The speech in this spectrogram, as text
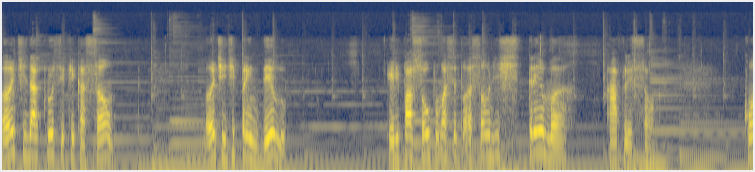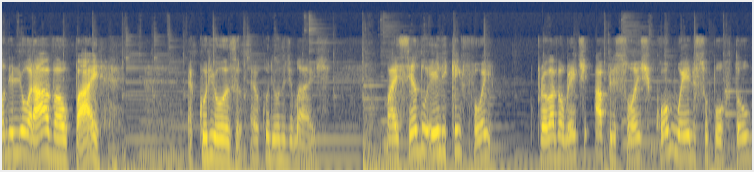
antes da crucificação, antes de prendê-lo, ele passou por uma situação de extrema aflição. Quando ele orava ao Pai, é curioso, é curioso demais. Mas sendo ele quem foi, provavelmente aflições como ele suportou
